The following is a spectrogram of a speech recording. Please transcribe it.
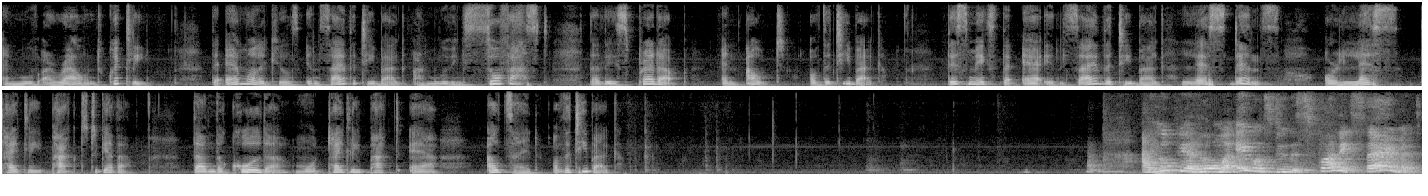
and move around quickly. The air molecules inside the tea bag are moving so fast that they spread up and out of the tea bag. This makes the air inside the tea bag less dense or less tightly packed together than the colder, more tightly packed air outside of the tea bag. I hope you at home were able to do this fun experiment.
